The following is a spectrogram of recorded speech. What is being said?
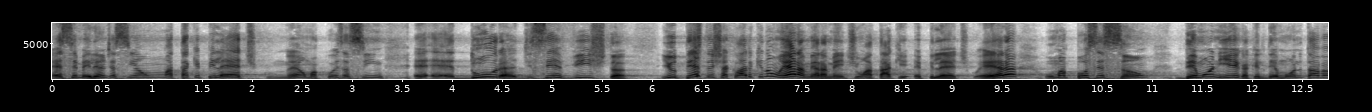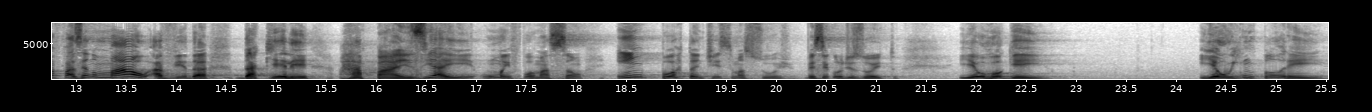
é semelhante assim a um ataque epilético, né? uma coisa assim é, é, é dura de ser vista. E o texto deixa claro que não era meramente um ataque epilético, era uma possessão demoníaca. Aquele demônio estava fazendo mal à vida daquele rapaz. E aí, uma informação importantíssima surge. Versículo 18. E eu roguei, e eu implorei,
